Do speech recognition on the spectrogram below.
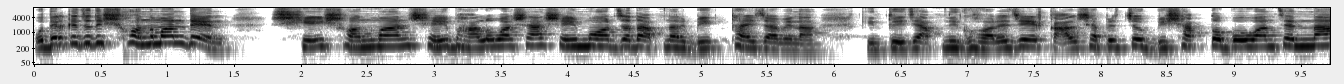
ওদেরকে যদি সম্মান দেন, সেই সম্মান, সেই ভালোবাসা, সেই মর্যাদা আপনার বৃথায় যাবে না। কিন্তু এই যে আপনি ঘরে যে কাল সাপের চেয়েও বিষাক্ত বউ আনছেন না,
